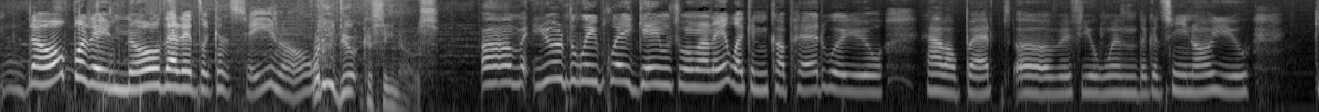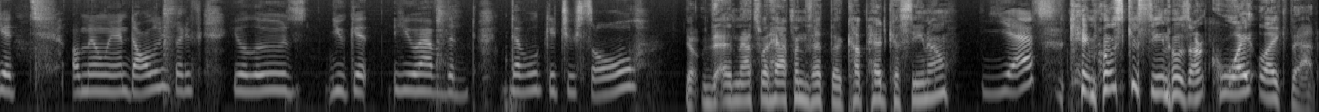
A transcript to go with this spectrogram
No, but I know that it's a casino. What do you do at casinos? Um, usually play games for money, like in Cuphead, where you have a bet of if you win the casino, you get a million dollars. But if you lose, you get you have the devil get your soul. Yep, and that's what happens at the Cuphead Casino. Yes. Okay, most casinos aren't quite like that.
